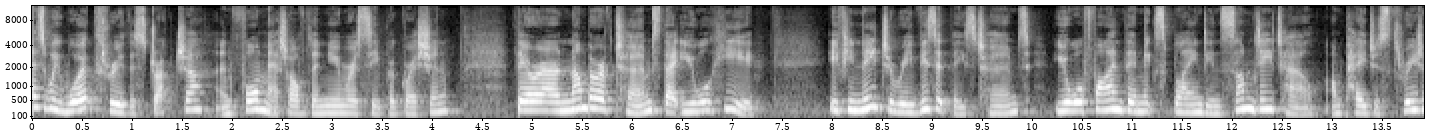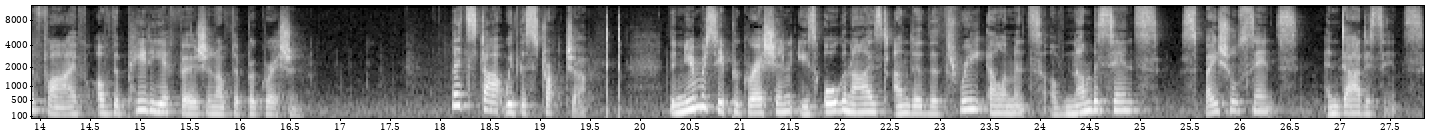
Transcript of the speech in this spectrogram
As we work through the structure and format of the numeracy progression, there are a number of terms that you will hear. If you need to revisit these terms, you will find them explained in some detail on pages 3 to 5 of the PDF version of the progression. Let's start with the structure. The numeracy progression is organised under the three elements of number sense, spatial sense and data sense.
